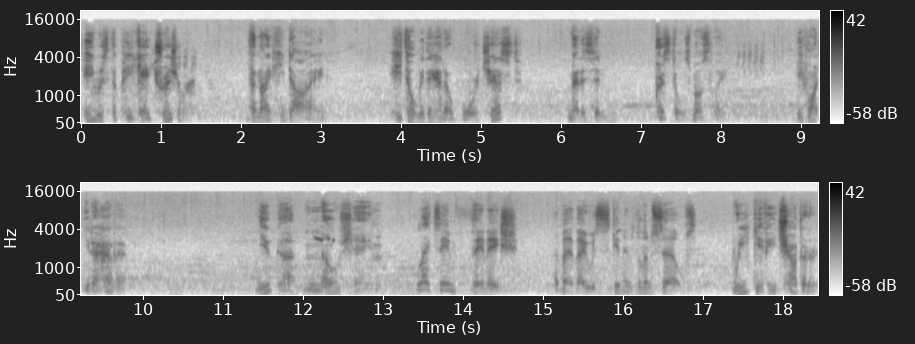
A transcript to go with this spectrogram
he was the PK treasurer. The night he died, he told me they had a war chest, medicine, crystals mostly. He'd want you to have it. You got no shame. Let him finish. I bet they were skinning for themselves. We give each other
